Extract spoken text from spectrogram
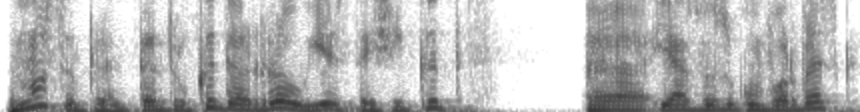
Nu sunt plătiți. Pentru cât de rău este și cât... Uh, i-ați văzut cum vorbesc?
